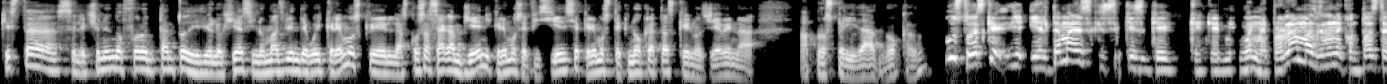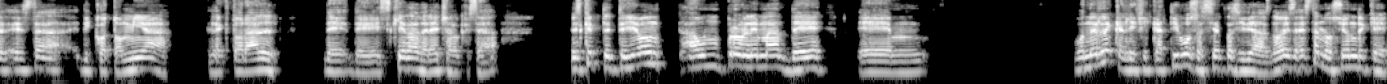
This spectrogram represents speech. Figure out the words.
que estas elecciones no fueron tanto de ideología, sino más bien de, güey, queremos que las cosas se hagan bien y queremos eficiencia, queremos tecnócratas que nos lleven a, a prosperidad, ¿no, cabrón? Justo, es que, y, el tema es que, que, que, bueno, el problema más grande con toda esta, esta dicotomía electoral de, de izquierda a derecha, lo que sea, es que te, lleva a un problema de, em, ponerle calificativos a ciertas ideas, ¿no? Es esta noción de que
